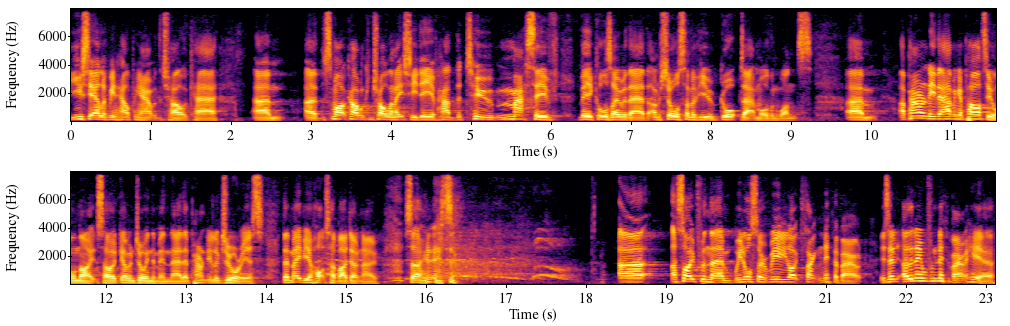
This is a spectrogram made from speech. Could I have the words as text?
UCL have been helping out with the childcare. Um, uh, the Smart Carbon Control and HCD have had the two massive vehicles over there that I'm sure some of you have gawped at more than once. Um, apparently they're having a party all night, so I'd go and join them in there. They're apparently luxurious. There may be a hot tub, I don't know. So uh, aside from them, we'd also really like to thank Nipabout. Is are there anyone from Nipabout here?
